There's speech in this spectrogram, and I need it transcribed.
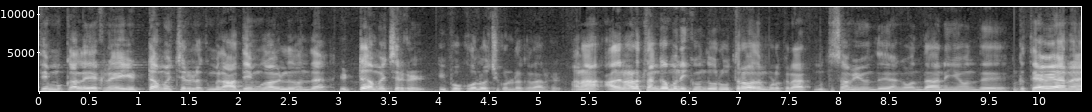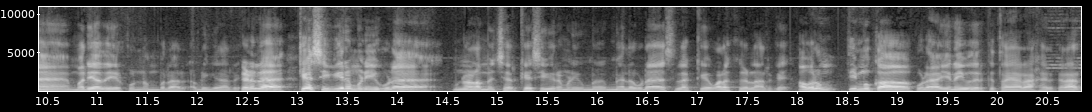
திமுகவில் ஏற்கனவே எட்டு அமைச்சர்களுக்கு மேல் அதிமுகவில் வந்த எட்டு அமைச்சர்கள் இப்போ கோல் வச்சு கொண்டிருக்கிறார்கள். ஆனால் அதனால தங்கமணிக்கு வந்து ஒரு உத்தரவாதம் கொடுக்கிறார். முத்துசாமி வந்து அங்கே வந்தால் நீங்கள் வந்து உங்களுக்கு தேவையான மரியாதை இருக்கும்னு நம்புறாரு அப்படிங்கிறாரு. இடையில கே சி வீரமணி கூட முன்னாள் அமைச்சர் கே சி வீரமணி மே- மேல கூட சில கே வழக்குகள்லாம் இருக்கு. அவரும் திமுக கூட இணைவதற்கு தயாராக இருக்கிறார்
